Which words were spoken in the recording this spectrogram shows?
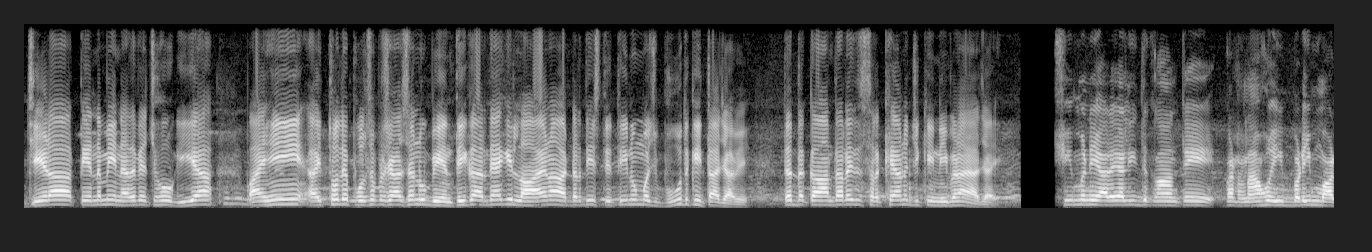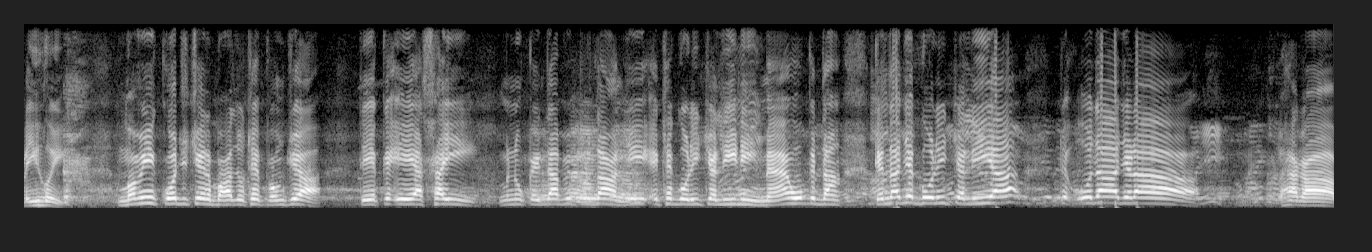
ਜਿਹੜਾ 3 ਮਹੀਨਿਆਂ ਦੇ ਵਿੱਚ ਹੋ ਗਈ ਆ ਅਸੀਂ ਇੱਥੋਂ ਦੇ ਪੁਲਿਸ ਪ੍ਰਸ਼ਾਸਨ ਨੂੰ ਬੇਨਤੀ ਕਰਦੇ ਹਾਂ ਕਿ ਲਾ ਐਂਡ ਆਰਡਰ ਦੀ ਸਥਿਤੀ ਨੂੰ ਮਜ਼ਬੂਤ ਕੀਤਾ ਜਾਵੇ ਤੇ ਦੁਕਾਨਦਾਰਾਂ ਦੀ ਸੁਰੱਖਿਆ ਨੂੰ ਯਕੀਨੀ ਬਣਾਇਆ ਜਾਏ। ਸ਼ੀ ਮਨਿਆਰੇ ਵਾਲੀ ਦੁਕਾਨ ਤੇ ਘਟਨਾ ਹੋਈ ਬੜੀ ਮਾੜੀ ਹੋਈ। ਮੈਂ ਵੀ ਕੁਝ ਚਿਰ ਬਾਅਦ ਉੱਥੇ ਪਹੁੰਚਿਆ ਤੇ ਇੱਕ ਏਐਸਆਈ ਮੈਨੂੰ ਕਹਿੰਦਾ ਵੀ ਪ੍ਰਧਾਨ ਜੀ ਇੱਥੇ ਗੋਲੀ ਚੱਲੀ ਨਹੀਂ। ਮੈਂ ਉਹ ਕਿਦਾਂ? ਕਹਿੰਦਾ ਜੇ ਗੋਲੀ ਚੱਲੀ ਆ ਤੇ ਉਹਦਾ ਜਿਹੜਾ ਹੈਗਾ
